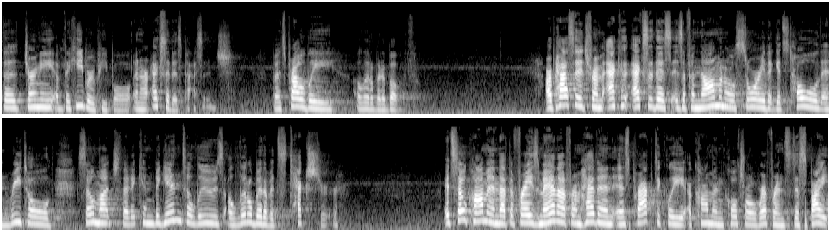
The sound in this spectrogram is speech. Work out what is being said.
the journey of the Hebrew people in our Exodus passage. But it's probably a little bit of both. Our passage from Exodus is a phenomenal story that gets told and retold so much that it can begin to lose a little bit of its texture. It's so common that the phrase manna from heaven is practically a common cultural reference despite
